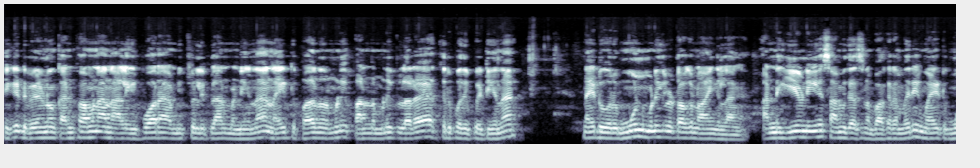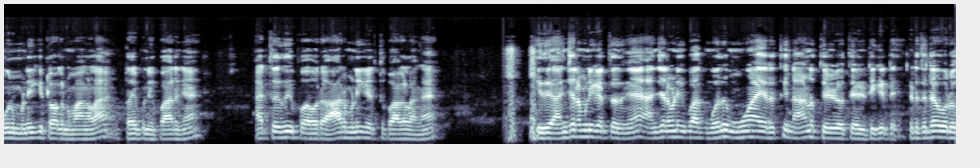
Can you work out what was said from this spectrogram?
டிக்கெட் வேணும் கன்ஃபார்மாக நான் நாளைக்கு போகிறேன் அப்படின்னு சொல்லி பிளான் பண்ணிங்கன்னா நைட்டு பதினொரு மணி பன்னெண்டு மணிக்குள்ளார திருப்பதி போயிட்டிங்கன்னா நைட்டு ஒரு மூணு மணிக்குள்ள டோக்கன் வாங்கிக்கலாங்க அன்றைக்கி ஈவினிங்கே சாமி தரிசனம் பார்க்குற மாதிரி நைட்டு மூணு மணிக்கு டோக்கன் வாங்கலாம். ட்ரை பண்ணி பாருங்கள் அடுத்தது இப்போ ஒரு ஆறு மணிக்கு எடுத்து பார்க்கலாங்க. இது அஞ்சரை மணிக்கு எடுத்ததுங்க. அஞ்சரை மணிக்கு பார்க்கும்போது மூவாயிரத்தி நானூற்றி எழுபத்தேழு டிக்கெட்டு கிட்டத்தட்ட ஒரு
